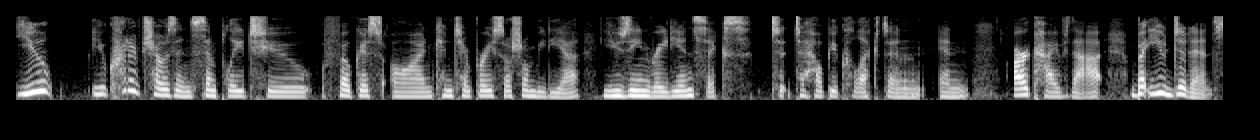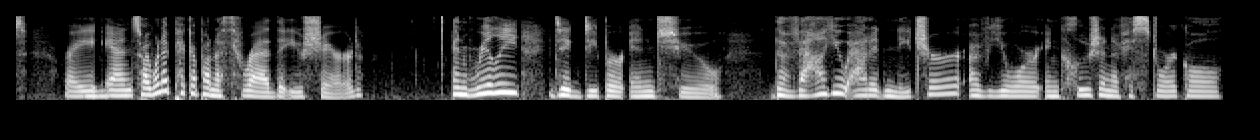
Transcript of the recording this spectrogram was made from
You you could have chosen simply to focus on contemporary social media using Radian 6 to, to help you collect and, and archive that, but you didn't, right? Mm-hmm. And so I want to pick up on a thread that you shared and really dig deeper into the value added nature of your inclusion of historical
